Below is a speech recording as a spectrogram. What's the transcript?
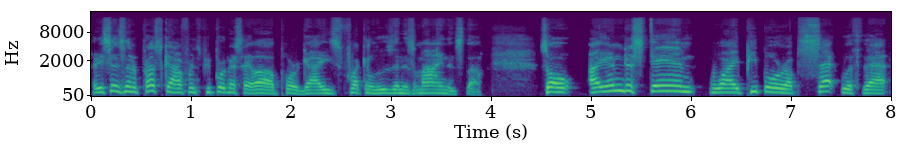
that he says in a press conference, people are going to say, oh, poor guy, he's fucking losing his mind and stuff. So I understand why people are upset with that.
